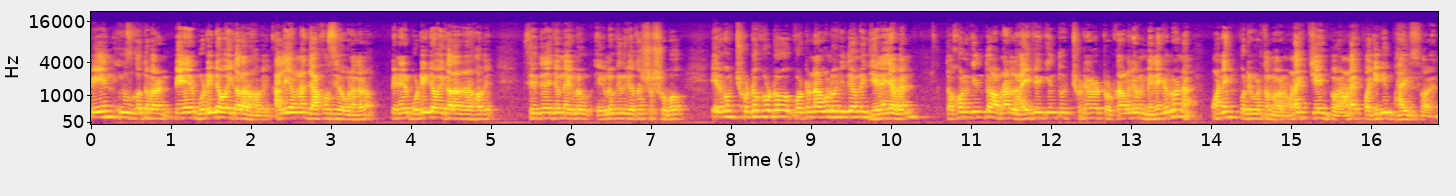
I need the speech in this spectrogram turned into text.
পেন ইউজ করতে পারেন। পেনের বডিটা ওই কালার হবে। কালি আপনার যা খুশি হোক না কেন পেনের বডিটা ওই কালারের হবে। সেই দিনের জন্য এগুলো এগুলো কিন্তু যথেষ্ট শুভ। এরকম ছোটো ছোটো ঘটনাগুলো যদি আপনি জেনে যাবেন তখন কিন্তু আপনার লাইফে কিন্তু ছোটো ছোটো টোটকাগুলো যখন মেনে গেলো না, অনেক পরিবর্তন পাবেন, অনেক চেঞ্জ পাবেন, অনেক পজিটিভ ভাইবস পাবেন।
